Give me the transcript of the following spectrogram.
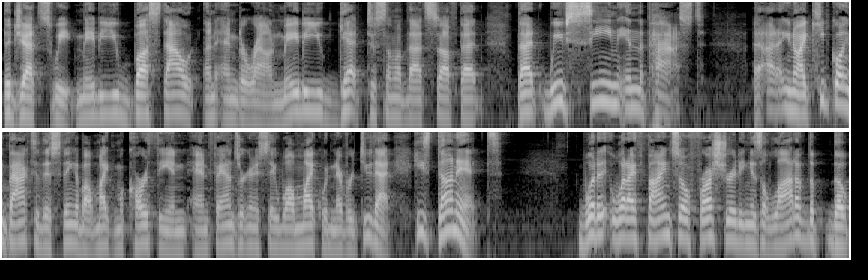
the jet sweep. Maybe you bust out an end around. Maybe you get to some of that stuff that that we've seen in the past. I, you know, I keep going back to this thing about Mike McCarthy, and, and fans are going to say, well, Mike would never do that. He's done it what what I find so frustrating is a lot of the the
